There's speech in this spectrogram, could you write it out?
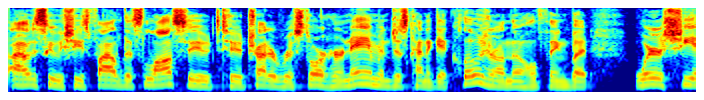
Obviously, she's filed this lawsuit to try to restore her name and just kind of get closure on the whole thing. But where is she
